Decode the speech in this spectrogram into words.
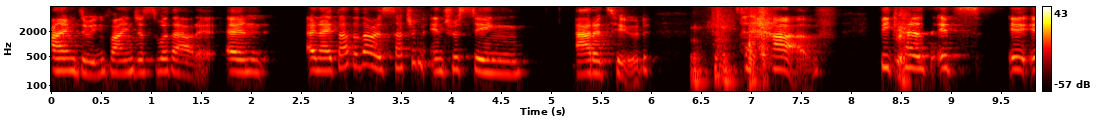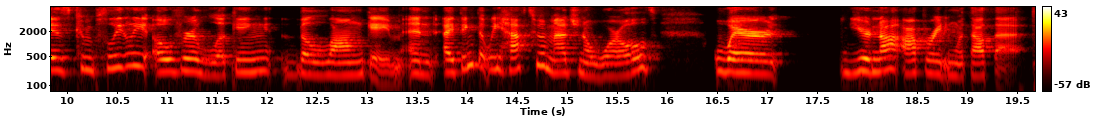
I'm doing fine just without it. And and I thought that that was such an interesting attitude to have because it's it is completely overlooking the long game. And I think that we have to imagine a world where you're not operating without that.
